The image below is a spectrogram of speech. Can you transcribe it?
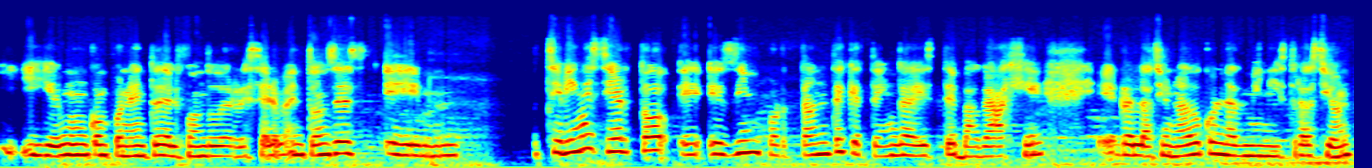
y un componente del fondo de reserva. Entonces, eh, si bien es cierto, eh, es importante que tenga este bagaje eh, relacionado con la administración,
